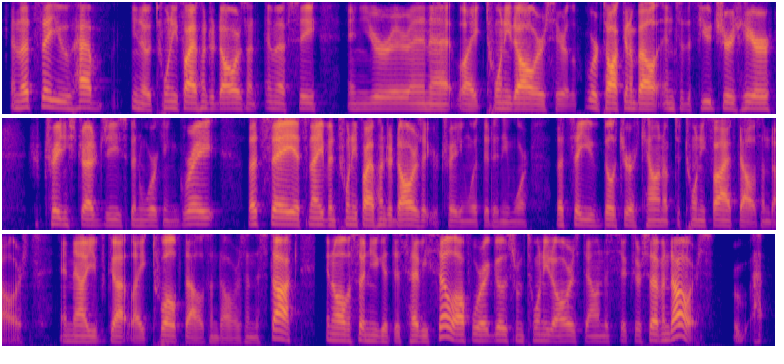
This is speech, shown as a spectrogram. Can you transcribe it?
And let's say you have, you know, $2500 on MFC and you're in at like $20 here. We're talking about into the future here. Your trading strategy has been working great let's say it's not even $2500 that you're trading with it anymore. Let's say you've built your account up to $25000 and now you've got like $12000 in the stock and all of a sudden you get this heavy sell off where it goes from $20 down to 6 or $7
